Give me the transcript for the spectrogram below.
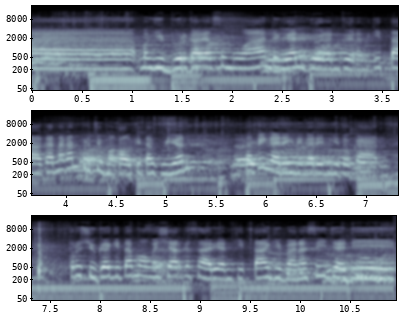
me- menghibur kalian semua dengan guyonan-guyonan kita. Karena kan percuma kalau kita guyon, tapi nggak ada yang dengerin gitu kan. Terus juga kita mau nge-share keseharian kita gimana sih jadi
